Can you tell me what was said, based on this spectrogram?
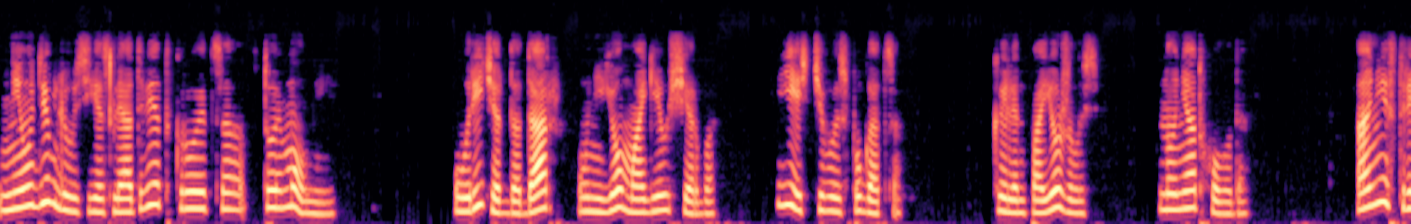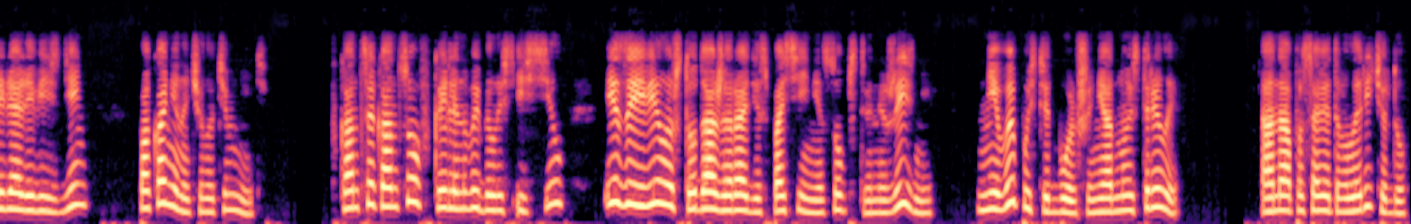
Не удивлюсь, если ответ кроется в той молнии. У Ричарда дар, у нее магия ущерба. Есть чего испугаться. Кэлен поежилась, но не от холода. Они стреляли весь день, пока не начало темнеть. В конце концов Кэлен выбилась из сил и заявила, что даже ради спасения собственной жизни не выпустит больше ни одной стрелы. Она посоветовала Ричарду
